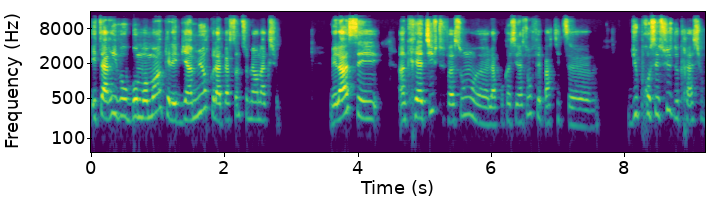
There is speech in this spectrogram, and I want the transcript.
est arrivée au bon moment, qu'elle est bien mûre, que la personne se met en action. Mais là, c'est un créatif, de toute façon, la procrastination fait partie du processus de création.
